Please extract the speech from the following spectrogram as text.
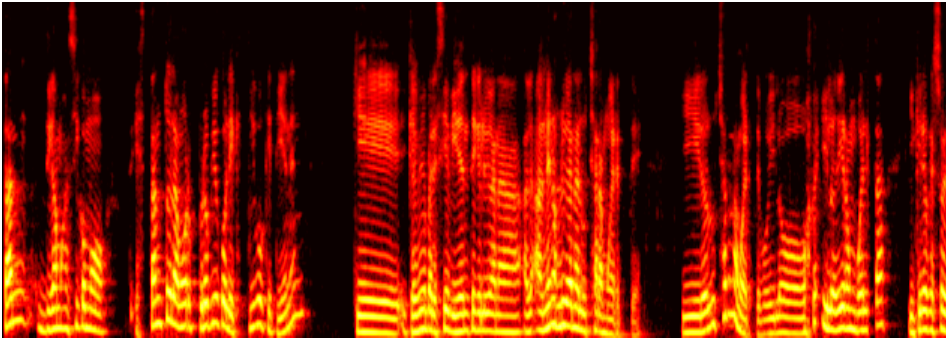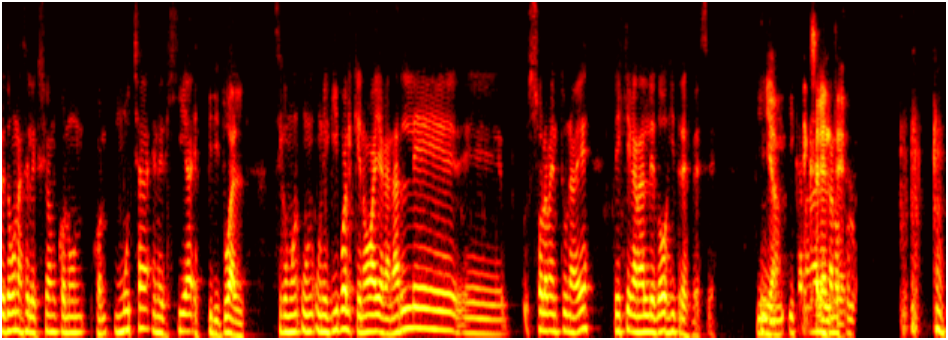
tan, digamos así, como es tanto el amor propio colectivo que tienen que, a mí me parecía evidente que lo iban a, al, menos lo iban a luchar a muerte. Y lo lucharon a muerte, pues, y, lo, y lo dieron vuelta, y creo que es sobre todo una selección con, un, con mucha energía espiritual. Así como un, equipo al que no vaya a ganarle eh, solamente una vez, tienes que ganarle dos y tres veces. Y, excelente.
